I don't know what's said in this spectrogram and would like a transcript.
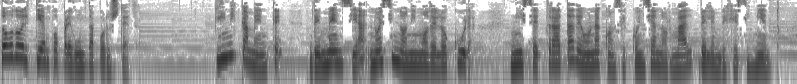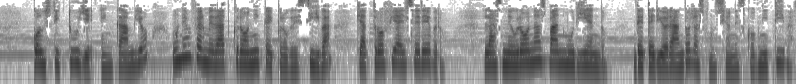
todo el tiempo pregunta por usted. Clínicamente, demencia no es sinónimo de locura, ni se trata de una consecuencia normal del envejecimiento. Constituye, en cambio, una enfermedad crónica y progresiva que atrofia el cerebro. Las neuronas van muriendo, deteriorando las funciones cognitivas.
